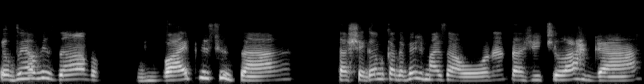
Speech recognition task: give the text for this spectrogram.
Eu venho avisando, vai precisar, está chegando cada vez mais a hora da gente largar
